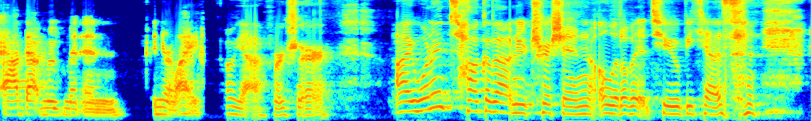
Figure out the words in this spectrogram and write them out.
add that movement in in your life. Oh yeah, for sure. I want to talk about nutrition a little bit too because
